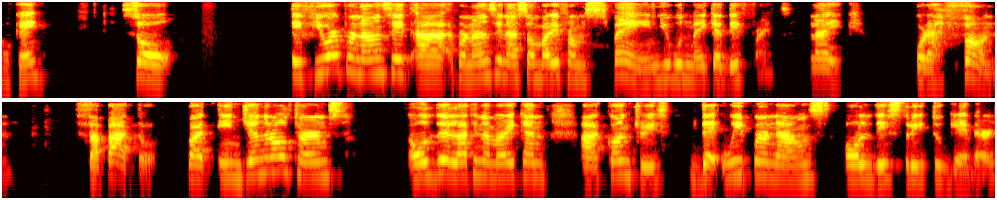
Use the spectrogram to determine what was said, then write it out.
Okay, so if you are pronouncing uh, pronouncing as somebody from Spain, you would make a difference, like corazón, zapato. But in general terms, all the Latin American uh, countries that we pronounce all these three together.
